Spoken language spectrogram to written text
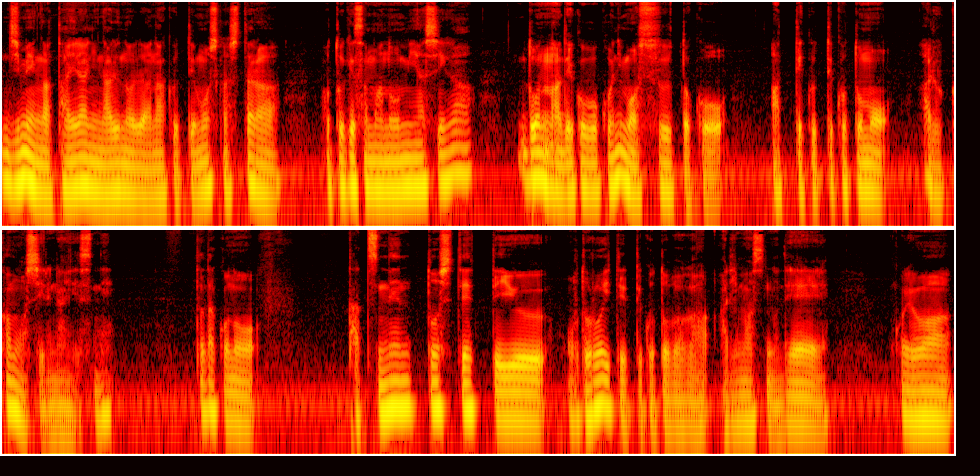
地面が平らになるのではなくてもしかしたら仏様のおみ足がどんな凸凹にもスーッとこう合ってくってこともあるかもしれないですね。ただこの「達念として」っていう「驚いて」って言葉がありますのでこれは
